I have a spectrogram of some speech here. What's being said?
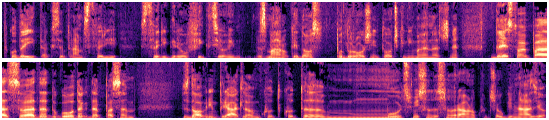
Tako da itak se pravim stvari stvari grejo v fikcijo in z mano, ki je dosti po določeni točki, nimajo nič. Ne. Dejstvo je pa seveda dogodek, da pa sem z dobrim prijateljem kot, kot uh, mulj, mislim, da sem ravno končal gimnazijo,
